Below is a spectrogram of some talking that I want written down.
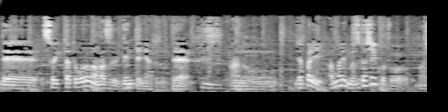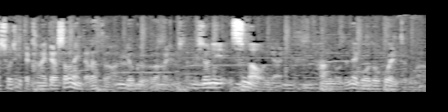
でそういったところがまず原点にあるので、うん、あのやっぱりあまり難しいことを、まあ、正直言って考えてらっしゃらないんだなというのはよく分かりました、非常に素直に反応でね合同公演というのは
